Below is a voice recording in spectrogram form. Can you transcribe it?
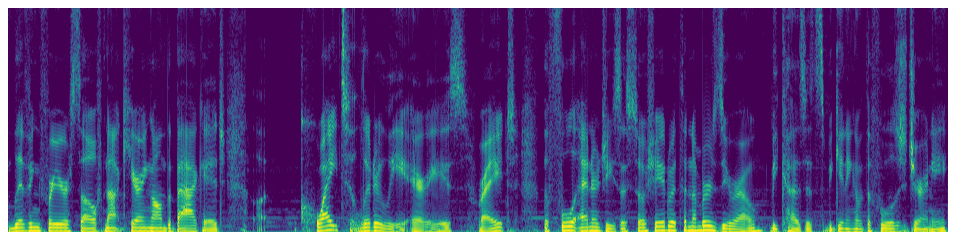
living for yourself, not carrying on the baggage, quite literally Aries, right? The Fool energy is associated with the number zero because it's the beginning of the Fool's journey.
